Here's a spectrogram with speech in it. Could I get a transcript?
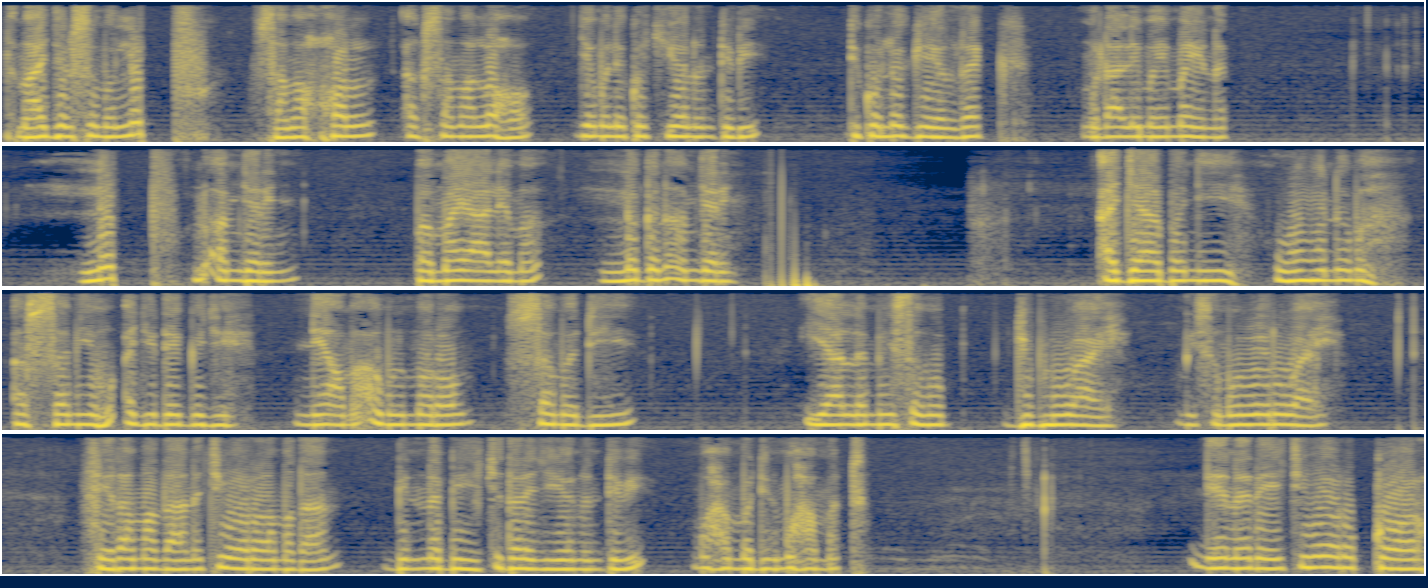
Dama jël sama lépp sama xol ak sama loxo jëmale ko ci yonante bi di liggéeyal rek mu daal may may nag lépp lu am njariñ ba mayaale ma la gën a am njariñ ajaaba nii wuyu na ma assamihu aji dégg ji neema amul moroom sama di yàlla mi sama jubluwaay mi sama wéeruwaay fi ramadaan ci weeru ramadaan bi nabi ci daraja yonante bi muhammadin muhammad nee de ci weeru koor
